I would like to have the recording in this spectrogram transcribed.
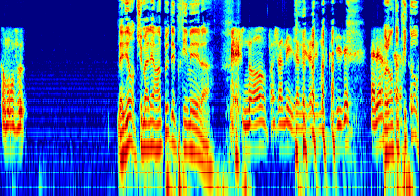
comme on veut. Mais dis donc, tu m'as l'air un peu déprimé là. non, pas jamais, jamais, jamais. Moi ce que je disais tout à l'heure. Alors on t'a pris tôt.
